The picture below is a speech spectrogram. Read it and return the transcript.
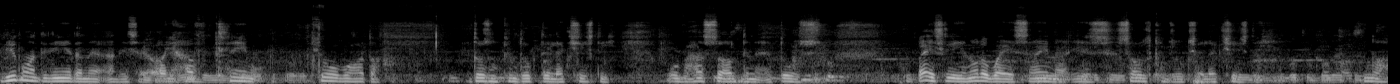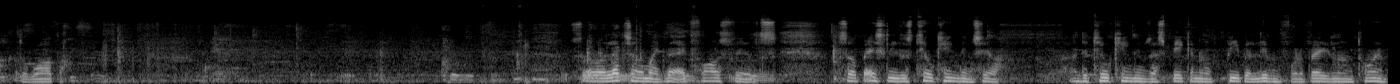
If you go onto the internet and they say, oh, you have clean, pure water, it doesn't conduct electricity, or it has salt in it, it does. Basically, another way of saying that is salt conducts electricity, not the water. So electromagnetic force fields. So basically there's two kingdoms here. And the two kingdoms are speaking of people living for a very long time.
